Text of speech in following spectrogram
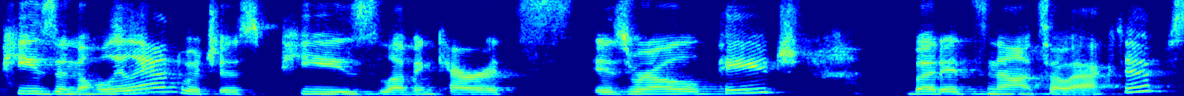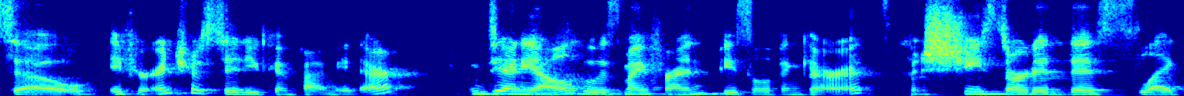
Peas in the Holy Land, which is Peas Loving Carrots Israel page, but it's not so active. So if you're interested, you can find me there. Danielle, who is my friend, Peas Loving Carrots, she started this like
